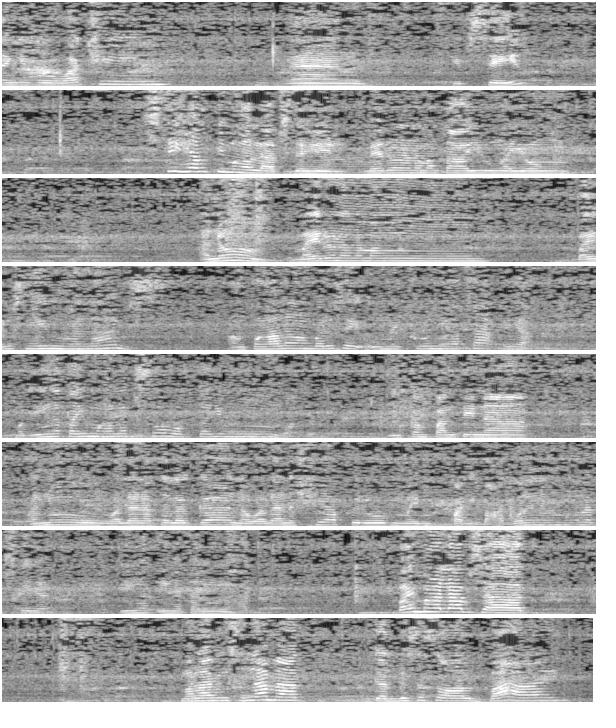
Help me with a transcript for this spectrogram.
thank you for watching and keep safe. Stay healthy mga labs dahil meron na naman tayo ngayong ano, mayroon na namang virus ngayon mga labs. Ang pangalan ng virus ay Omicron yata. Kaya mag-ingat tayo mga labs. So, huwag tayong makampante na ano, wala na talaga, nawala na siya, pero may panibago na naman mga labs. Kaya ingat-ingat tayong lahat. Bye mga labs at maraming salamat. God bless us all. Bye!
